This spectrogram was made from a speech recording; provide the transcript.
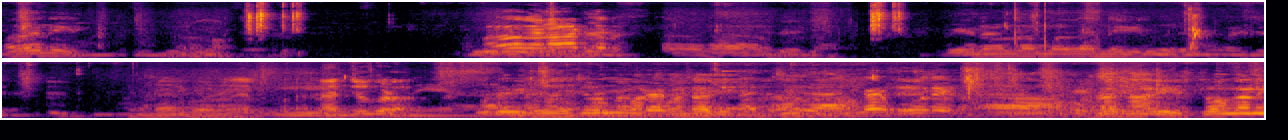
మదని వేనన్న మదన్ నజ్జు కూడా ఒక్కసారి స్లోగన్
